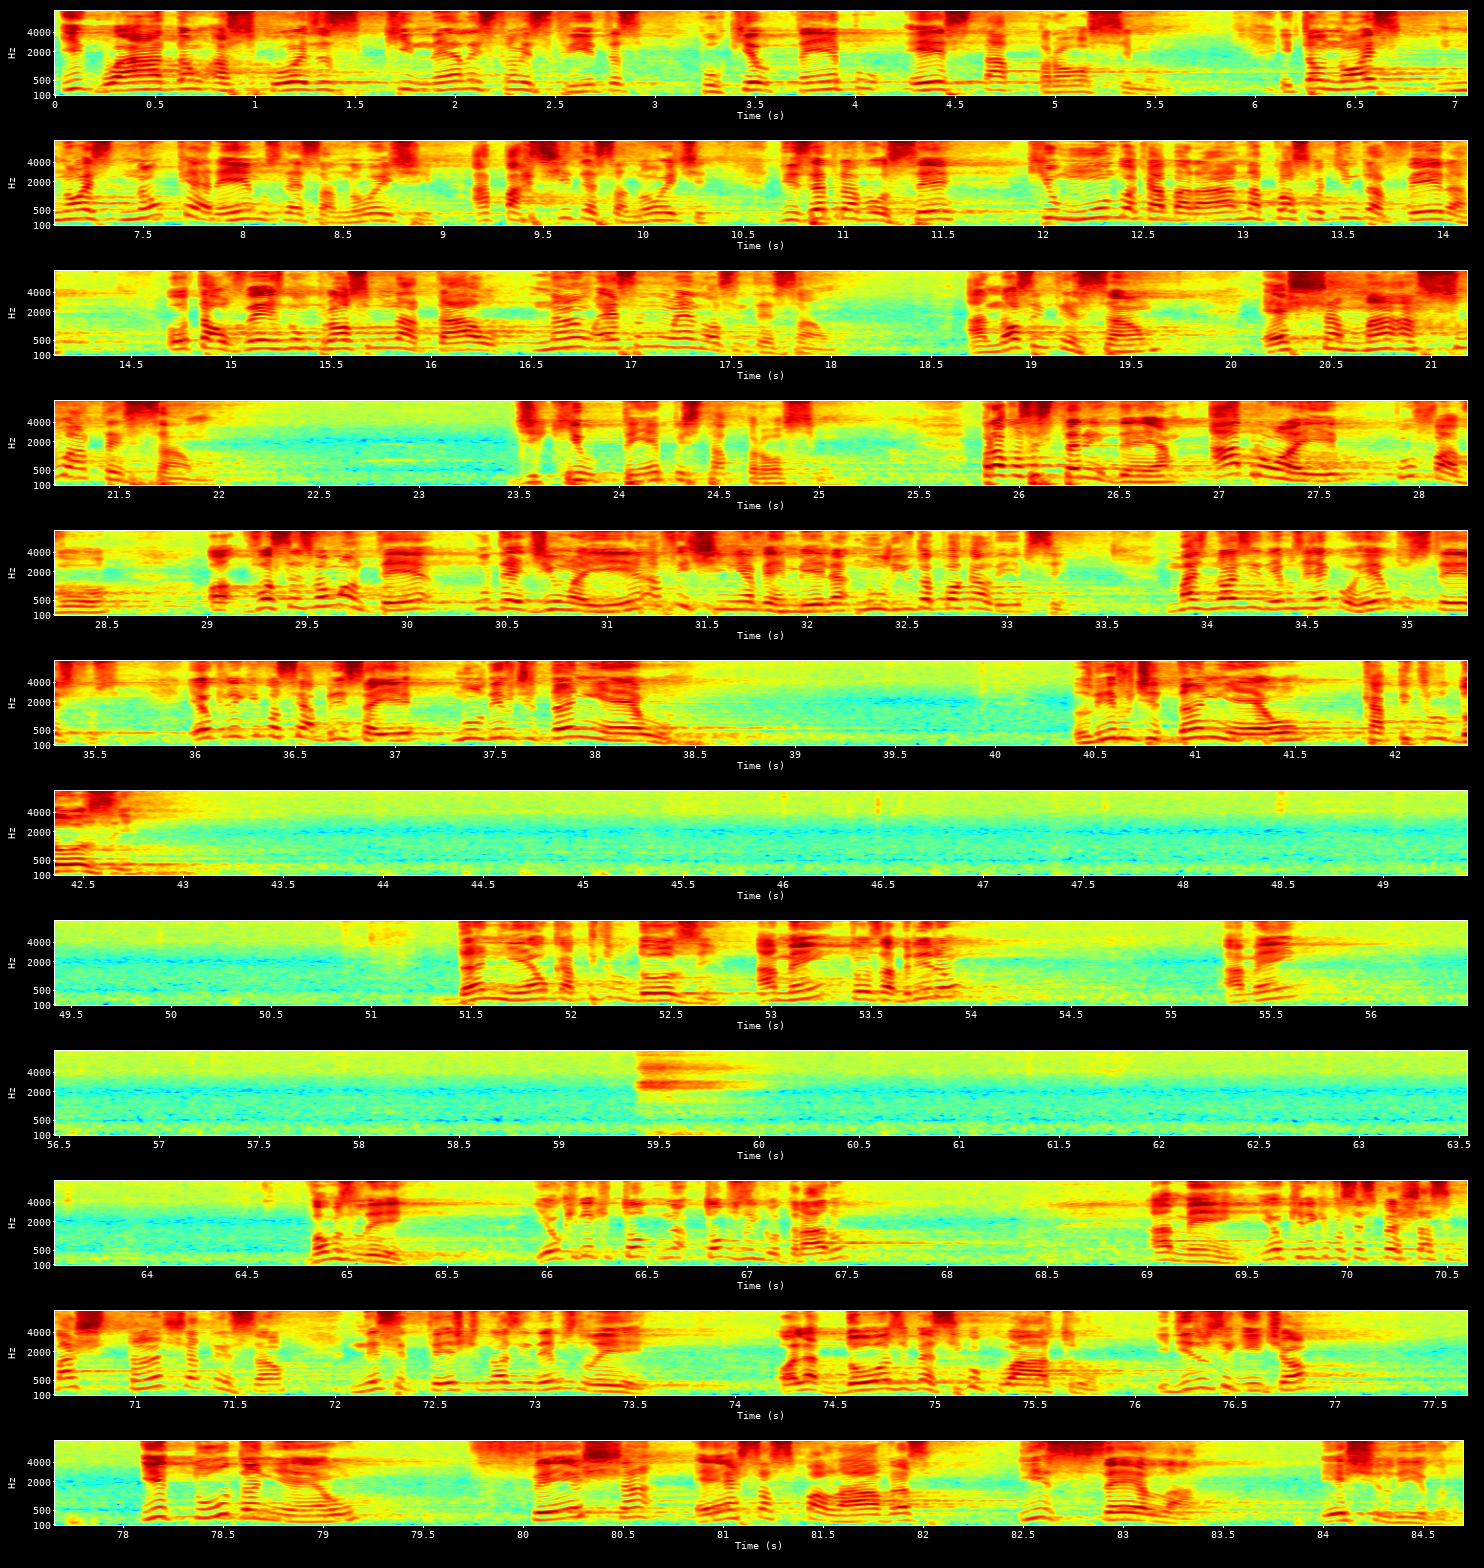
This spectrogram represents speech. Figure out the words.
e guardam as coisas que nela estão escritas, porque o tempo está próximo. Então nós nós não queremos nessa noite, a partir dessa noite, dizer para você que o mundo acabará na próxima quinta-feira ou talvez no próximo Natal. Não, essa não é a nossa intenção. A nossa intenção é chamar a sua atenção de que o tempo está próximo. Para vocês terem ideia, abram aí, por favor. vocês vão manter o dedinho aí, a fichinha vermelha, no livro do Apocalipse. Mas nós iremos recorrer a outros textos. Eu queria que você abrisse aí no livro de Daniel. Livro de Daniel, capítulo 12. Daniel capítulo 12. Amém? Todos abriram? Amém? Vamos ler. E eu queria que to todos encontraram. Amém. E eu queria que vocês prestassem bastante atenção nesse texto que nós iremos ler. Olha, 12, versículo 4. E diz o seguinte, ó. E tu, Daniel, fecha essas palavras e sela este livro.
